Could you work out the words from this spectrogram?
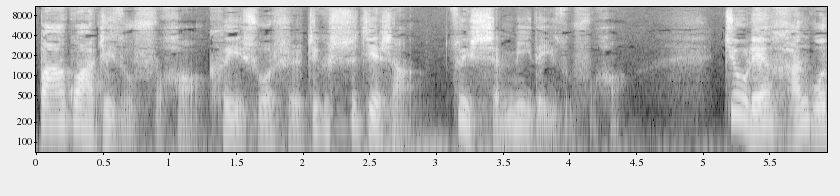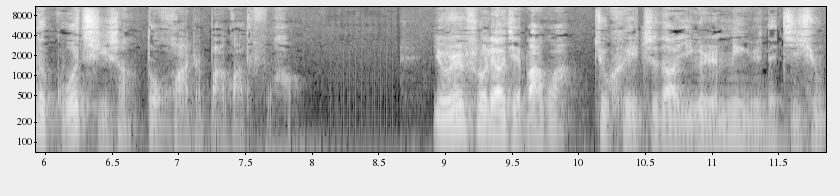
八卦这组符号可以说是这个世界上最神秘的一组符号。就连韩国的国旗上都画着八卦的符号。有人说了解八卦就可以知道一个人命运的吉凶，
